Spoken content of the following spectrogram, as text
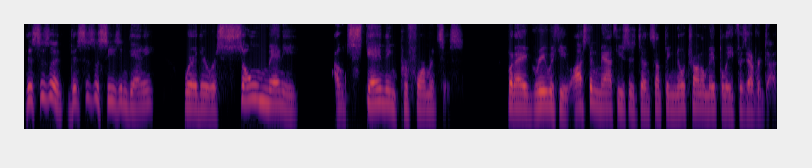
this is a this is a season, Danny, where there were so many outstanding performances. But I agree with you. Auston Matthews has done something no Toronto Maple Leaf has ever done.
